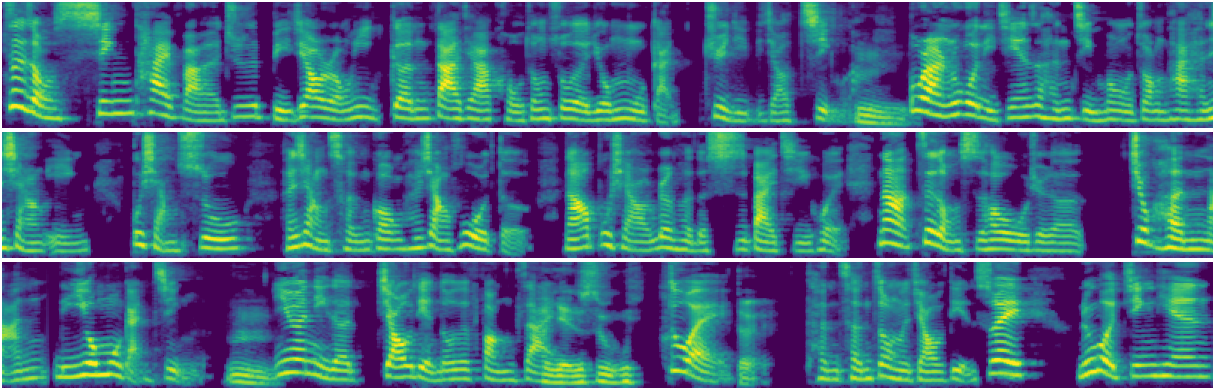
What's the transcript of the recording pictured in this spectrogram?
这种心态反而就是比较容易跟大家口中说的幽默感距离比较近了。嗯，不然如果你今天是很紧绷的状态，很想赢，不想输，很想成功，很想获得，然后不想有任何的失败机会。那这种时候，我觉得就很难离幽默感近了。嗯，因为你的焦点都是放在很严肃，对对，很沉重的焦点。所以，如果今天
